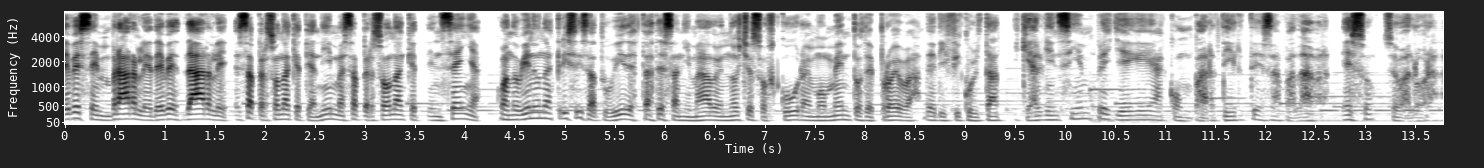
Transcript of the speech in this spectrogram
debes sembrarle, debes darle esa persona que te anima, esa persona que te enseña. Cuando viene una crisis a tu vida, estás desanimado en noches oscuras, en momentos de prueba, de dificultad, y que alguien siempre llegue a compartirte esa palabra. Eso se valora,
